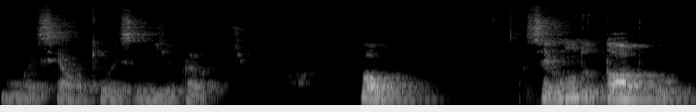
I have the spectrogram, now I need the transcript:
Não vai ser algo que vai ser do dia para noite. Bom, segundo tópico.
